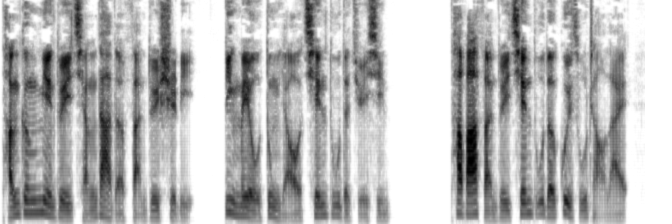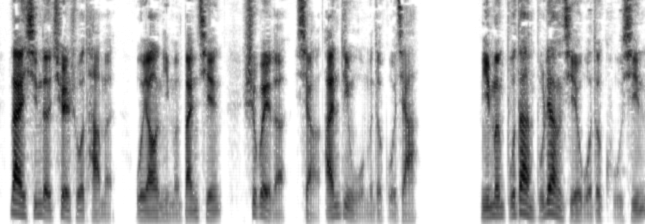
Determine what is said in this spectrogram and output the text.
盘庚面对强大的反对势力，并没有动摇迁都的决心。他把反对迁都的贵族找来，耐心的劝说他们：“我要你们搬迁，是为了想安定我们的国家。你们不但不谅解我的苦心，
